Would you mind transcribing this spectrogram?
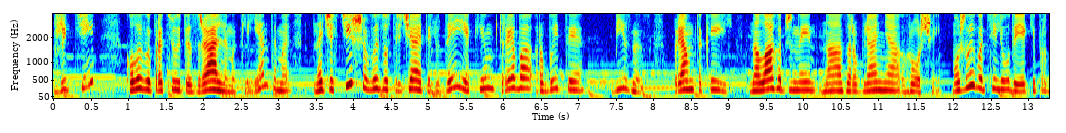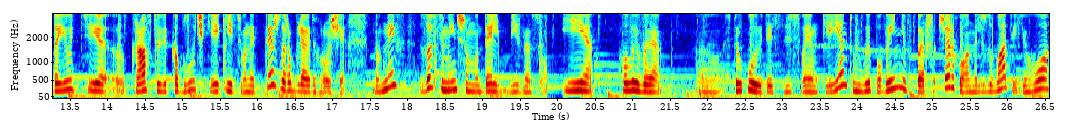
в житті, коли ви працюєте з реальними клієнтами, найчастіше ви зустрічаєте людей, яким треба робити бізнес, прям такий налагоджений на заробляння грошей. Можливо, ті люди, які продають ці е, крафтові каблучки, якісь вони теж заробляють гроші, але в них зовсім інша модель бізнесу. І коли ви е, Спілкуєтесь зі своїм клієнтом, ви повинні в першу чергу аналізувати його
